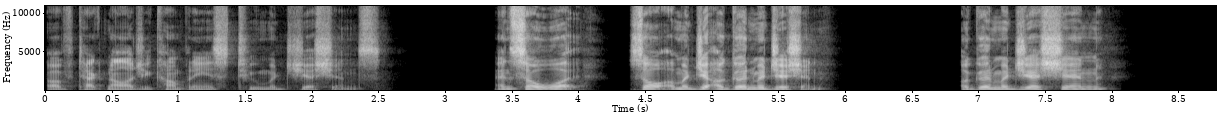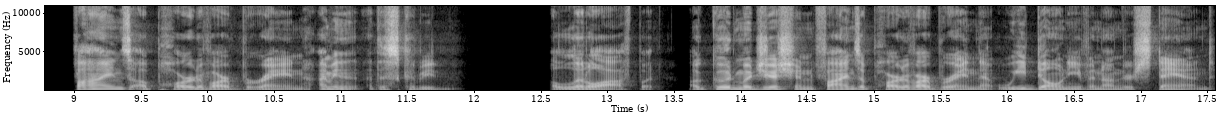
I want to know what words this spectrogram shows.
of technology companies to magicians. And so what so a magi- a good magician a good magician finds a part of our brain. I mean, this could be a little off, but a good magician finds a part of our brain that we don't even understand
